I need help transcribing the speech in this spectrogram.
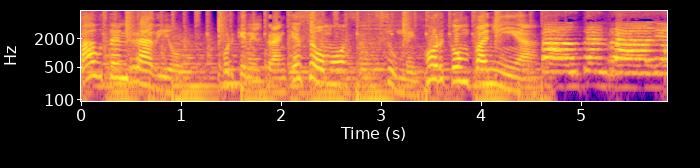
Pauta en Radio, porque en el tranque somos su mejor compañía. Pauta en Radio.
